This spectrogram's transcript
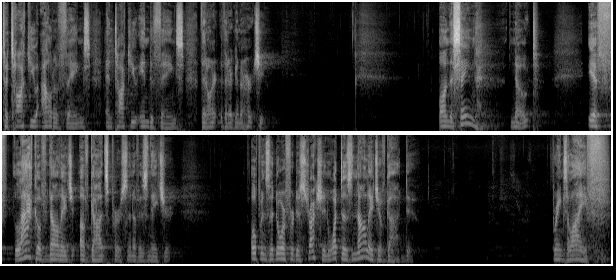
to talk you out of things and talk you into things that, aren't, that are going to hurt you. On the same note, if lack of knowledge of God's person, of his nature, opens the door for destruction, what does knowledge of God do? Brings life,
